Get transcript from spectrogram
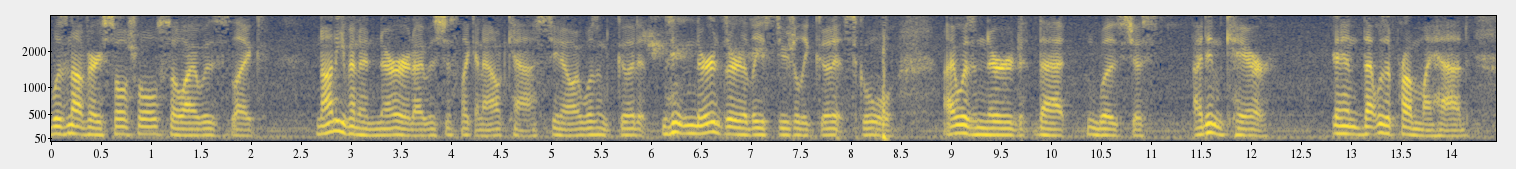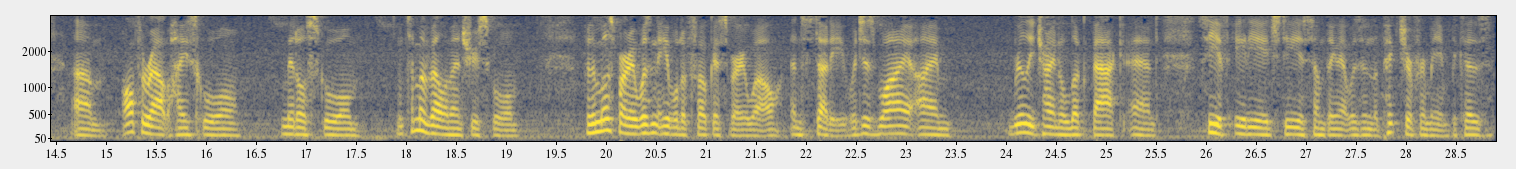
was not very social, so I was like not even a nerd. I was just like an outcast. You know, I wasn't good at nerds are at least usually good at school. I was a nerd that was just I didn't care, and that was a problem I had um, all throughout high school, middle school, and some of elementary school for the most part, I wasn't able to focus very well and study, which is why I'm really trying to look back and see if ADHD is something that was in the picture for me because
